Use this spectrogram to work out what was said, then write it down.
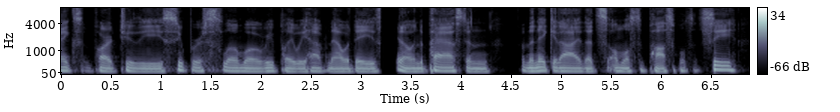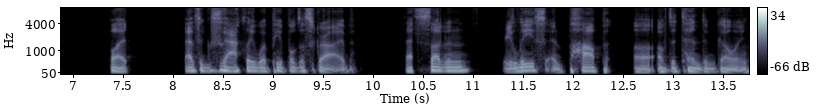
thanks in part to the super slow mo replay we have nowadays. You know, in the past and from the naked eye, that's almost impossible to see, but that's exactly what people describe that sudden release and pop uh, of the tendon going.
